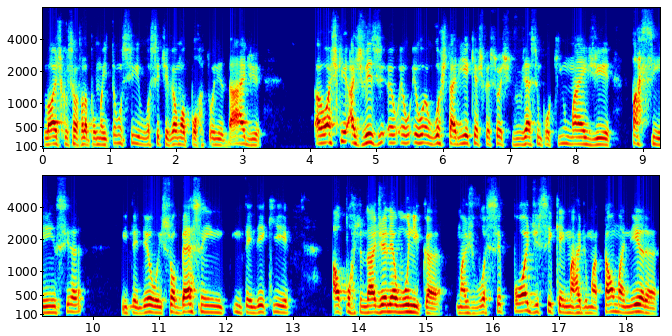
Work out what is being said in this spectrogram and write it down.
lógico, você vai falar, pô, mas então se você tiver uma oportunidade, eu acho que às vezes eu, eu, eu gostaria que as pessoas tivessem um pouquinho mais de paciência, entendeu? E soubessem entender que a oportunidade ele é única, mas você pode se queimar de uma tal maneira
